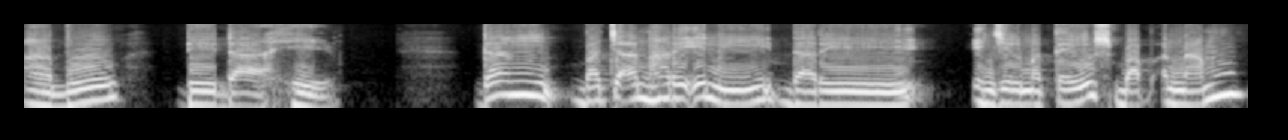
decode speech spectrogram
abu di dahi. Dan bacaan hari ini dari Injil Matius bab 6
